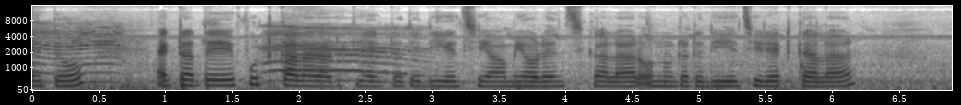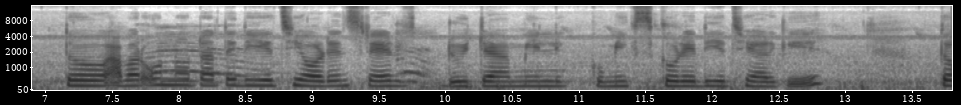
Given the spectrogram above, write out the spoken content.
এই তো একটাতে ফুড কালার আর কি একটাতে দিয়েছি আমি অরেঞ্জ কালার অন্যটাতে দিয়েছি রেড কালার। তো আবার অন্যটাতে দিয়েছি অরেঞ্জ রেড দুইটা মিল মিক্স করে দিয়েছি আর কি। তো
